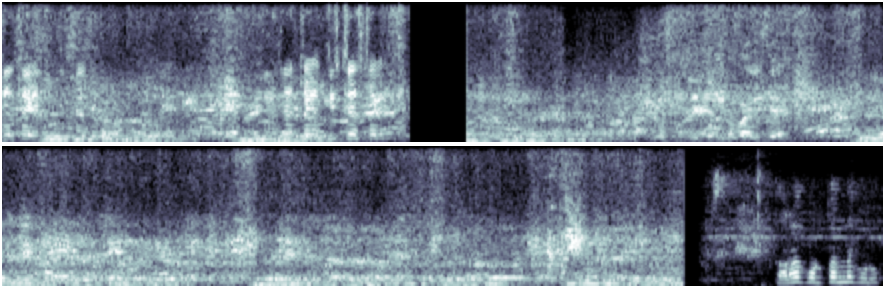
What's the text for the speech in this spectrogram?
ডিস্টেন্স থাকে ডিস্টেন্স থাকে ডিস্টেন্স থাকে তারা করতাম না করুক।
